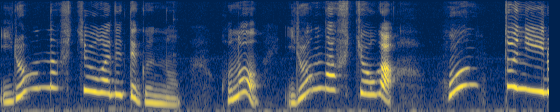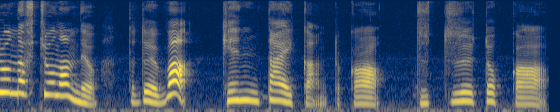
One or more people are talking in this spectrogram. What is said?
いろんな不調が出てくんの。このいろんな不調が当にいろんな不調なんだよ。例えば倦怠感とか頭痛とか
